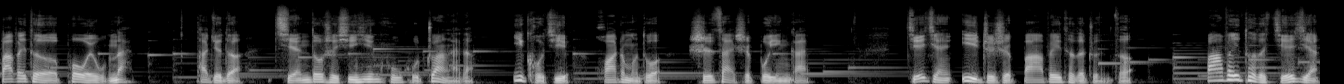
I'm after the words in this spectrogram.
巴菲特颇为无奈，他觉得钱都是辛辛苦苦赚来的，一口气花这么多，实在是不应该。节俭一直是巴菲特的准则，巴菲特的节俭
